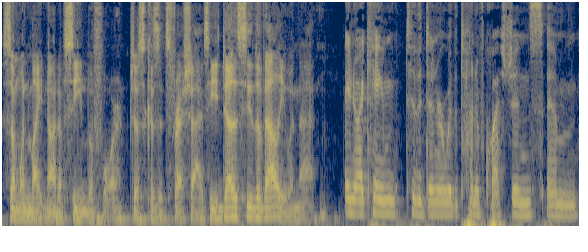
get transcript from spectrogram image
someone might not have seen before just because it's fresh eyes. He does see the value in that. I know I came to the dinner with a ton of questions um,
